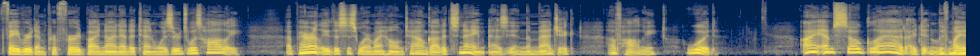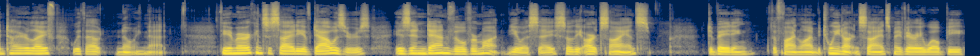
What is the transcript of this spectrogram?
favored and preferred by nine out of ten wizards, was holly Apparently, this is where my hometown got its name, as in the magic of Holly Wood. I am so glad I didn't live my entire life without knowing that. The American Society of Dowsers is in Danville, Vermont, USA, so the art science, debating the fine line between art and science may very well be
